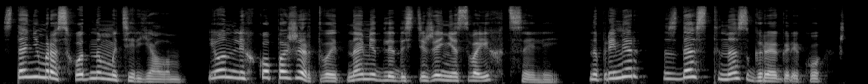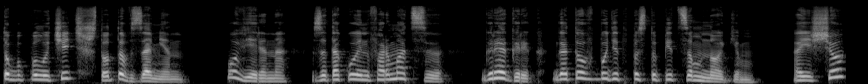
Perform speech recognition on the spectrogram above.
станем расходным материалом, и он легко пожертвует нами для достижения своих целей. Например, сдаст нас Грегорику, чтобы получить что-то взамен. Уверена, за такую информацию Грегорик готов будет поступиться многим. А еще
